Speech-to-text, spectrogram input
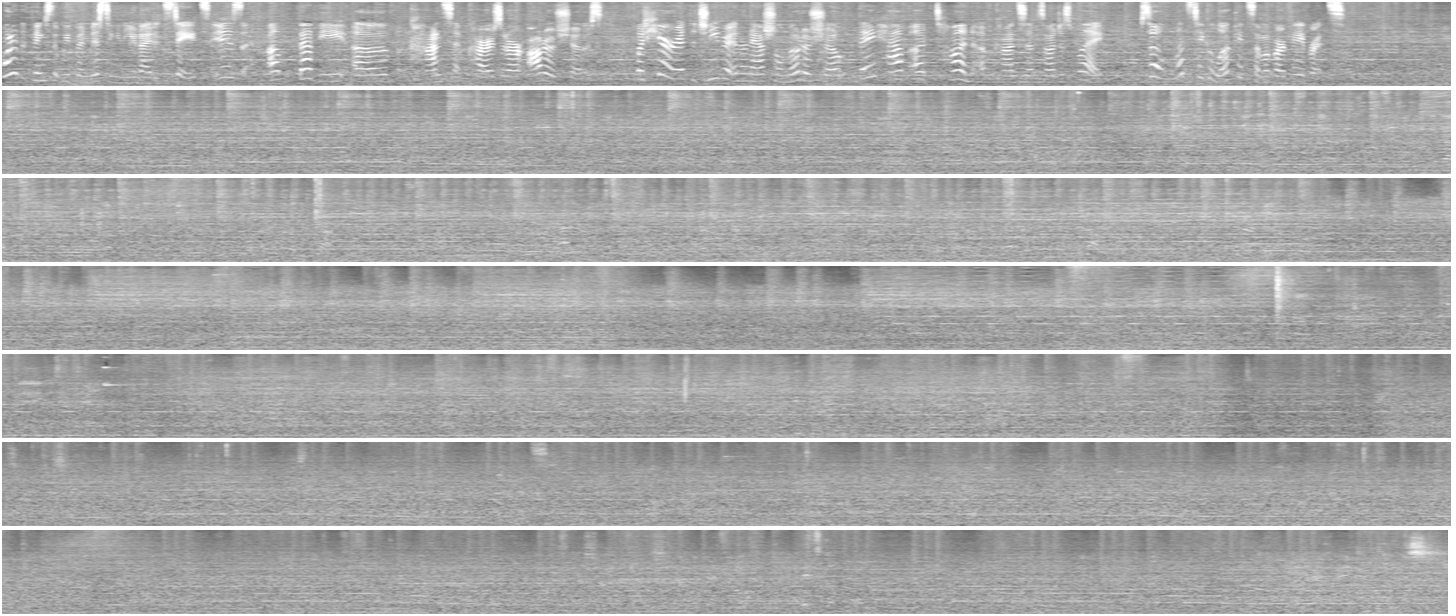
One of the things that we've been missing in the United States is a bevy of concept cars at our auto shows. But here at the Geneva International Motor Show, they have a ton of concepts on display. So let's take a look at some of our favorites.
